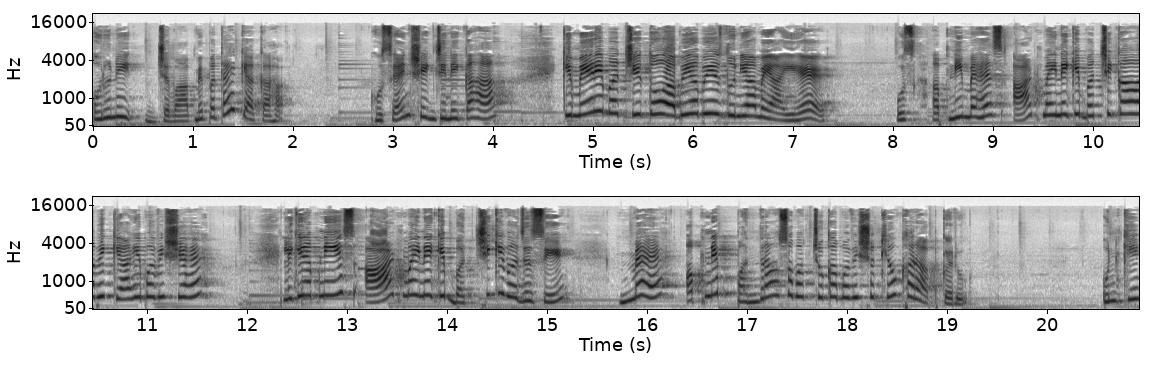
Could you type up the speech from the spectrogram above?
उन्होंने जवाब में पता है क्या कहा? हुसैन शेख जी ने कहा कि मेरी बच्ची तो अभी अभी इस दुनिया में आई है। उस अपनी महज आठ महीने की बच्ची का अभी क्या ही भविष्य है? लेकिन अपनी इस आठ महीने की बच्ची की वजह से मैं अपने पंद्रह सौ बच्चों का भविष्य क्यों खराब करूँ? उनके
